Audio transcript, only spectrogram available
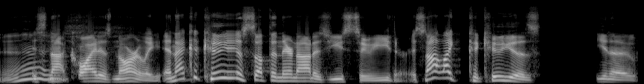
yeah, it's not quite as gnarly. And that Kikuyu is something they're not as used to either. It's not like Kikuyu's, you know,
